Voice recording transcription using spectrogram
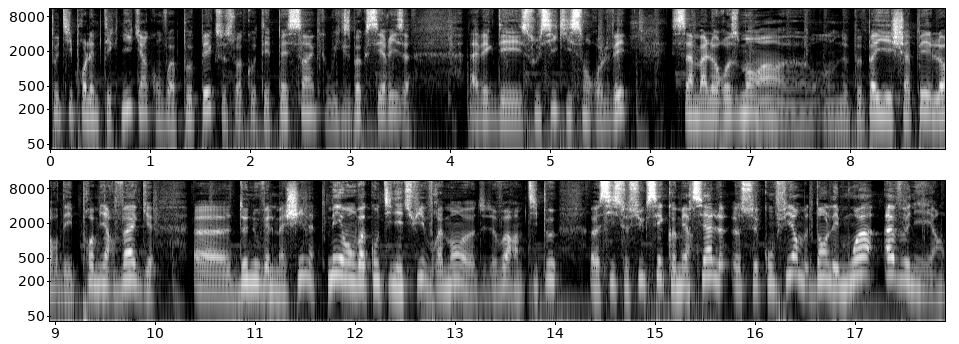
petits problèmes techniques hein, qu'on voit popper, que ce soit côté PS5 ou Xbox Series, avec des soucis qui sont relevés. Ça malheureusement, hein, euh, on ne peut pas y échapper lors des premières vagues euh, de nouvelles machines. Mais on va continuer de suivre vraiment, euh, de voir un petit peu si ce succès commercial se confirme dans les mois à venir.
